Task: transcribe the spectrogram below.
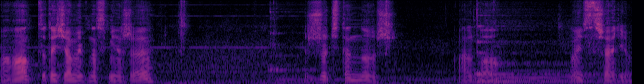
Oho, tutaj ziomek w nas mierzy. Rzuć ten nóż. Albo... No i strzelił.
